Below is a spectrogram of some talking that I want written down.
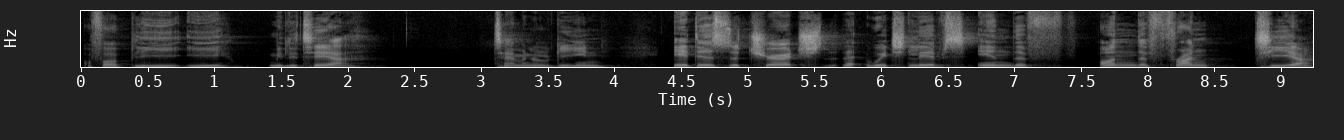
Og for at blive i militær terminologien, It is the church that, which lives in the, on the frontier,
